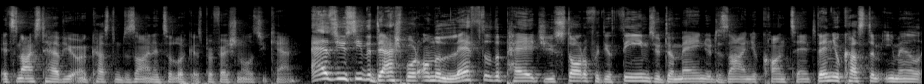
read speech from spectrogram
it's nice to have your own custom design and to look as professional as you can. As you see the dashboard on the left of the page, you start off with your themes, your domain, your design, your content, then your custom email,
